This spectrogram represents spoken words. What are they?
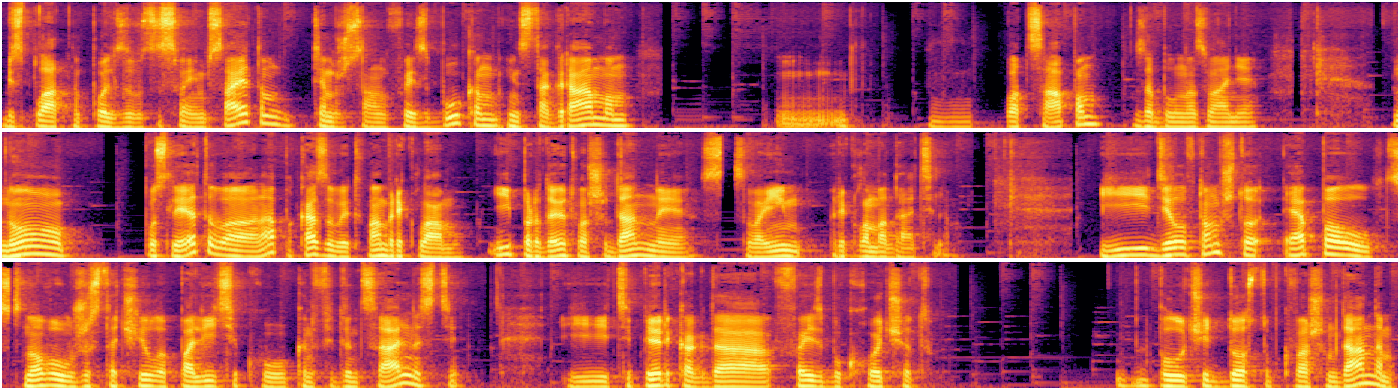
бесплатно пользоваться своим сайтом, тем же самым Фейсбуком, Инстаграмом, Ватсапом, забыл название. Но После этого она показывает вам рекламу и продает ваши данные своим рекламодателям. И дело в том, что Apple снова ужесточила политику конфиденциальности, и теперь, когда Facebook хочет получить доступ к вашим данным,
